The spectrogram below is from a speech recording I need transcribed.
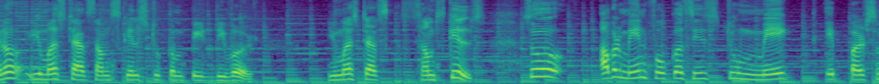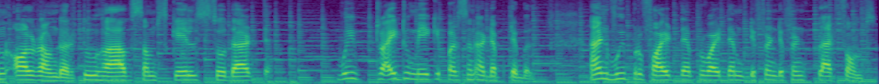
you know you must have some skills to compete the world. You must have some skills. So our main focus is to make a person all rounder to have some skills so that we try to make a person adaptable. And we provide them provide them different different platforms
